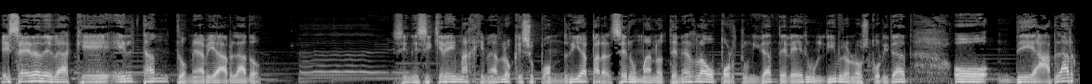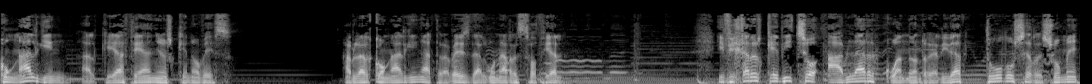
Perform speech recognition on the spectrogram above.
Esa era de la que él tanto me había hablado, sin ni siquiera imaginar lo que supondría para el ser humano tener la oportunidad de leer un libro en la oscuridad o de hablar con alguien al que hace años que no ves. Hablar con alguien a través de alguna red social. Y fijaros que he dicho hablar cuando en realidad todo se resume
